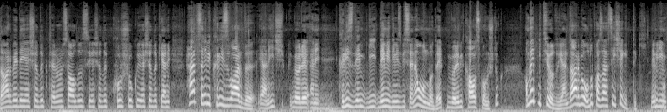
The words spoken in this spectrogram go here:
Darbede yaşadık, terör saldırısı yaşadık, kur şoku yaşadık. Yani her sene bir kriz vardı. Yani hiç böyle hani kriz dem- demediğimiz bir sene olmadı. Hep böyle bir kaos konuştuk. Ama hep bitiyordu. Yani darbe oldu, pazartesi işe gittik. Ne bileyim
